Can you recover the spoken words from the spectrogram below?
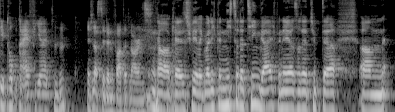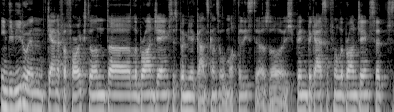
die Top 3, 4 halt. Mhm. Ich lasse dir den Vortritt, Lawrence. Okay, das ist schwierig, weil ich bin nicht so der Team-Guy, ich bin eher so der Typ, der ähm, Individuen gerne verfolgt und äh, LeBron James ist bei mir ganz, ganz oben auf der Liste. Also ich bin begeistert von LeBron James seit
